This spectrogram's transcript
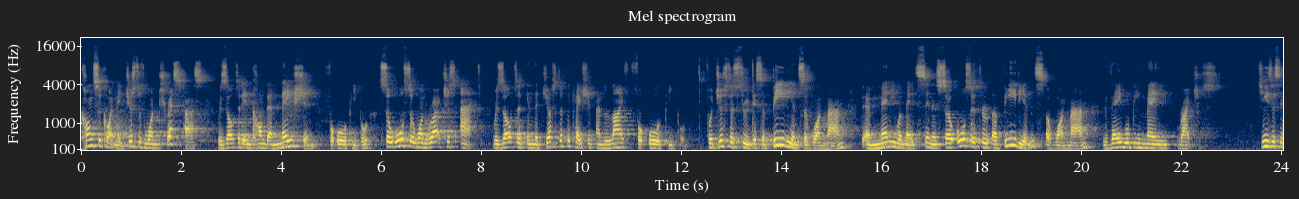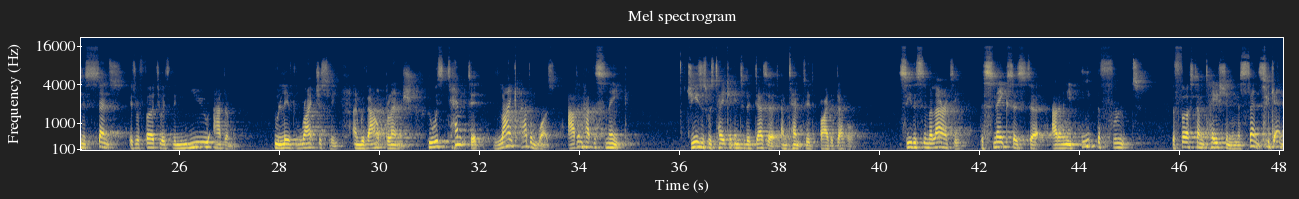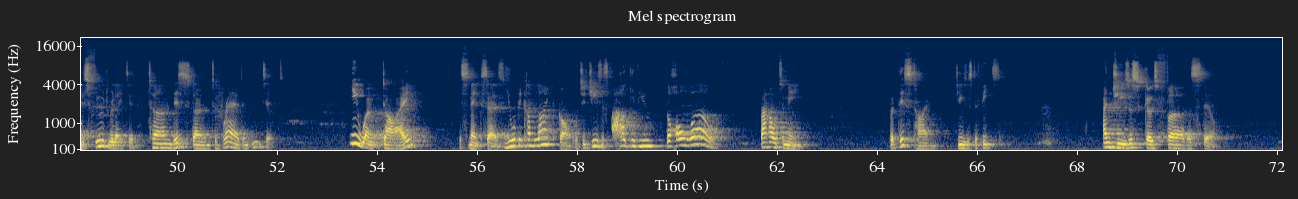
Consequently, just as one trespass resulted in condemnation for all people, so also one righteous act resulted in the justification and life for all people. For just as through disobedience of one man, many were made sinners, so also through obedience of one man, they will be made righteous. Jesus, in a sense, is referred to as the new Adam, who lived righteously and without blemish, who was tempted like Adam was. Adam had the snake. Jesus was taken into the desert and tempted by the devil. See the similarity? The snake says to Adam and Eve, Eat the fruit. The first temptation, in a sense, again, is food related. Turn this stone to bread and eat it. You won't die, the snake says. You will become like God. Or to Jesus, I'll give you the whole world. Bow to me. But this time, Jesus defeats. And Jesus goes further still.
